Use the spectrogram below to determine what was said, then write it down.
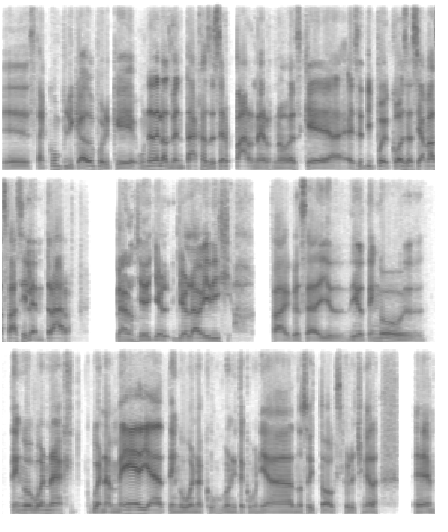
Eh, está complicado porque una de las ventajas de ser partner, ¿no? Es que a ese tipo de cosas sea más fácil entrar. Claro. Yo, yo, yo la vi y dije, oh, fuck, o sea, yo digo, tengo, tengo buena, buena media, tengo buena, bonita comunidad, no soy tóxico, la chingada. Eh,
